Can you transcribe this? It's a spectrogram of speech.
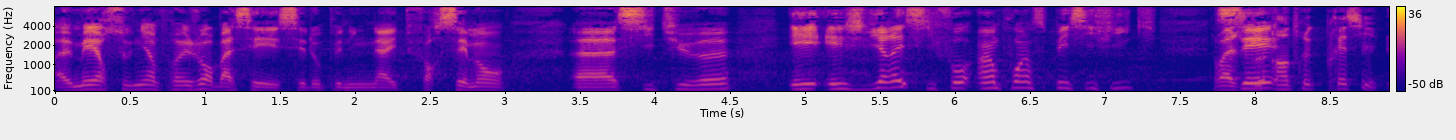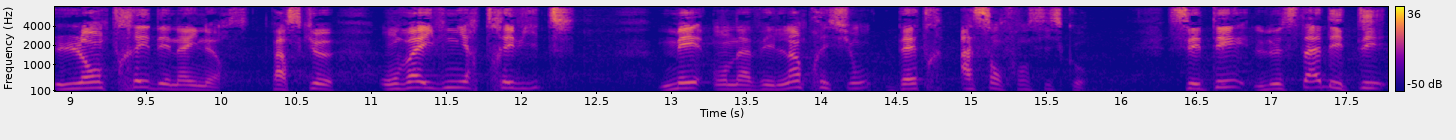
Euh, meilleur souvenir le premier jour, bah c'est l'opening night forcément, si tu veux. Et, et je dirais s'il faut un point spécifique, Ouais, c'est un truc précis. l'entrée des Niners, parce que on va y venir très vite, mais on avait l'impression d'être à San Francisco. C'était le stade était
